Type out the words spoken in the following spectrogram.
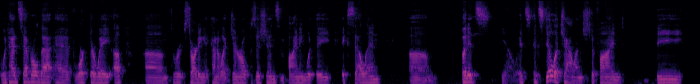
we've had several that have worked their way up um, through starting at kind of like general positions and finding what they excel in. Um, but it's, you know, it's, it's still a challenge to find the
